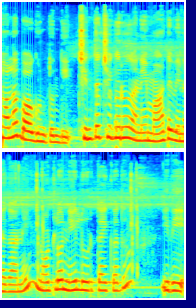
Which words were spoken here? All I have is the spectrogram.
చాలా బాగుంటుంది. చింత చిగురు అనే మాట వినగానే నోట్లో నీళ్ళు ఊరుతాయి కదా? ఇది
